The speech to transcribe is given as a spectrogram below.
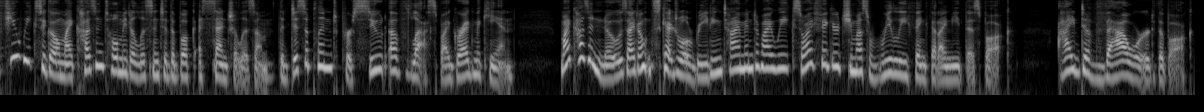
A few weeks ago, my cousin told me to listen to the book Essentialism The Disciplined Pursuit of Less by Greg McKeown. My cousin knows I don't schedule reading time into my week, so I figured she must really think that I need this book. I devoured the book,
